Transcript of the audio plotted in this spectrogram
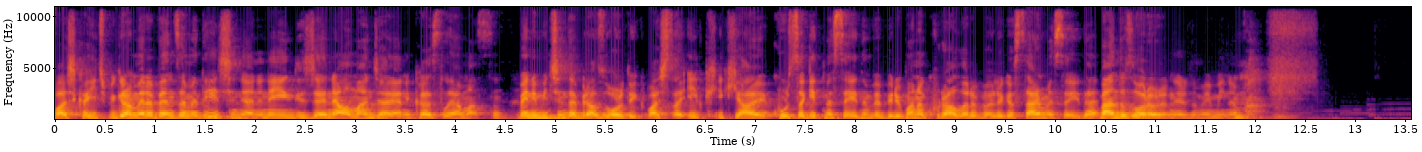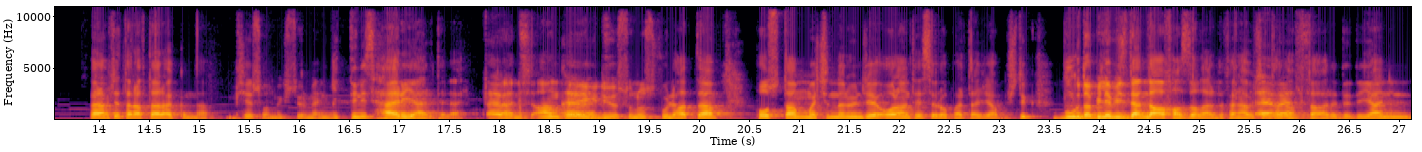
başka hiçbir gramere benzemediği için yani ne İngilizce ne Almanca yani kıyaslayamazsın. Benim için de biraz zordu ilk başta. İlk iki ay kursa gitmeseydim ve biri bana kuralları böyle göstermeseydi ben de zor öğrenirdim eminim. Fenerbahçe taraftarı hakkında bir şey sormak istiyorum. Yani gittiğiniz her yerdeler. Evet. Yani işte Ankara'ya evet. gidiyorsunuz full. Hatta Postam maçından önce Orantes'e röportaj yapmıştık. Burada bile bizden daha fazlalardı Fenerbahçe evet. taraftarı dedi. Yani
